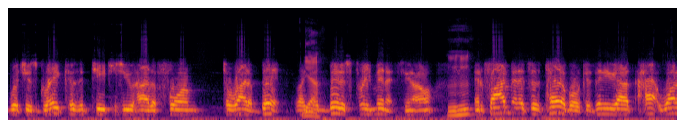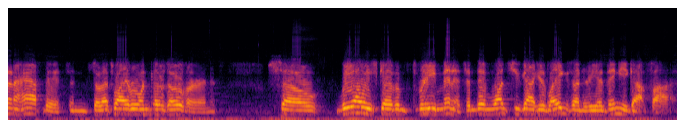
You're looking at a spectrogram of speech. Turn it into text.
which is great because it teaches you how to form to write a bit like Yeah. a bit is three minutes you know Mm-hmm. And five minutes is terrible because then you got ha- one and a half bits, and so that's why everyone goes over. And so we always gave them three minutes, and then once you got your legs under you, then you got five.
